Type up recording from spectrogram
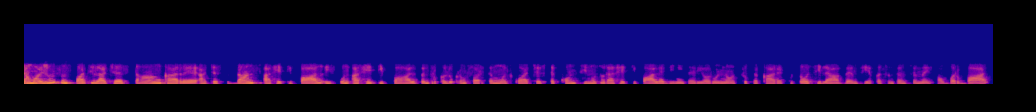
Și am ajuns în spațiul acesta în care acest dans arhetipal, îi spun arhetipal pentru că lucrăm foarte mult cu aceste conținuturi arhetipale din interiorul nostru pe care cu toții le avem, fie că suntem femei sau bărbați.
